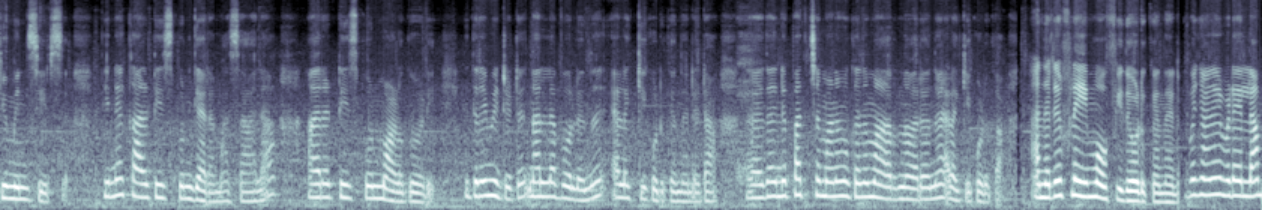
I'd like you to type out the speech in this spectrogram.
ക്യുമിൻ സീഡ്സ് പിന്നെ കാൽ ടീസ്പൂൺ ഗരം മസാല അര ടീസ്പൂൺ മുളക് പൊടി. ഇത്രയും ഇട്ടിട്ട് നല്ലപോലെ ഒന്ന് ഇളക്കി കൊടുക്കുന്നുണ്ട് കേട്ടോ അതായത് അതിന്റെ പച്ചമണമൊക്കെ ഒന്ന് മാറുന്നവരെ ഒന്ന് ഇളക്കി കൊടുക്കുക എന്നിട്ട് ഫ്ലെയിം ഓഫ് ചെയ്ത് കൊടുക്കുന്നുണ്ട് അപ്പോൾ ഞാൻ ഇവിടെ എല്ലാം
